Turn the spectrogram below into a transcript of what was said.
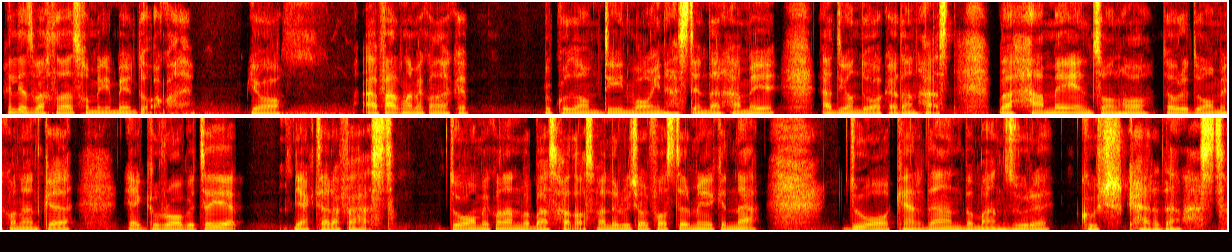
خیلی از وقتها هست خب میگیم بریم دعا کنیم. یا فرق نمی‌کنه که به کدام دین و آین هستیم در همه ادیان دعا کردن هست. و همه انسان ها طور دعا می‌کنند که یک رابطه یک طرفه هست. دعا می‌کنن و بس خلاص. ولی ریچارد فاستر میگه که نه دعا کردن به منظور گوش کردن هست.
